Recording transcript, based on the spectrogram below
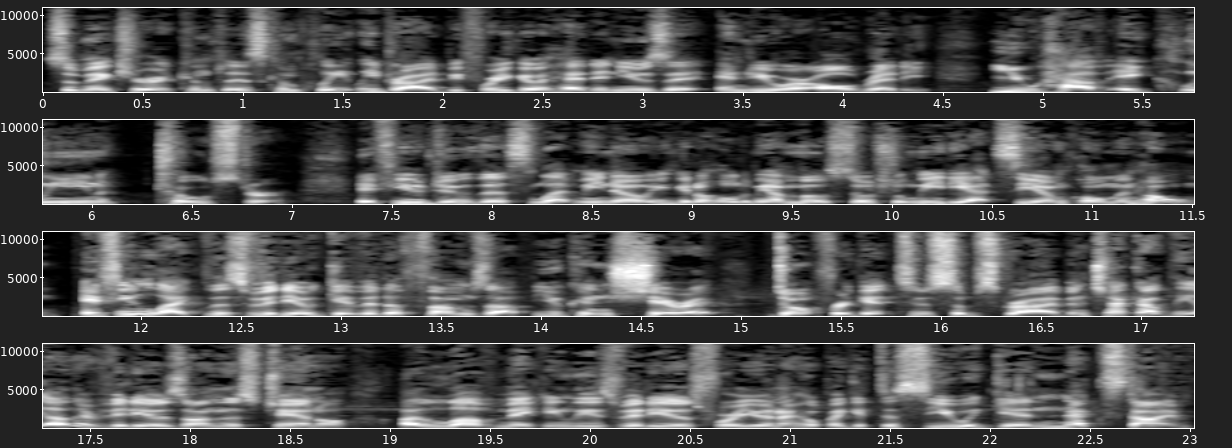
So make sure it com is completely dried before you go ahead and use it and you are all ready. You have a clean toaster. If you do this, let me know. You can get a hold of me on most social media at CM Coleman Home. If you like this video, give it a thumbs up. You can share it. Don't forget to subscribe and check out the other videos on this channel. I love making these videos for you and I hope I get to see you again next time.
